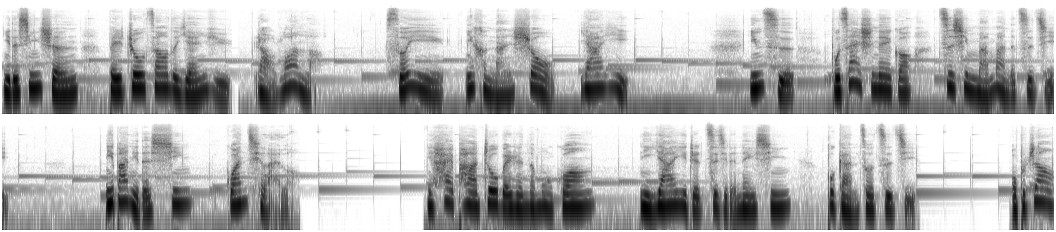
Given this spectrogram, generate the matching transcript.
你的心神被周遭的言语扰乱了，所以你很难受、压抑。因此，不再是那个自信满满的自己，你把你的心关起来了。你害怕周围人的目光，你压抑着自己的内心，不敢做自己。我不知道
